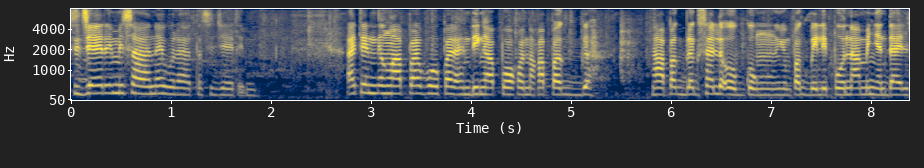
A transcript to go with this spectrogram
Si Jeremy sana eh, wala ata si Jeremy. At yun nga pa po pala, hindi nga po ako nakapag nakapag-vlog sa loob kung yung pagbili po namin yan dahil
